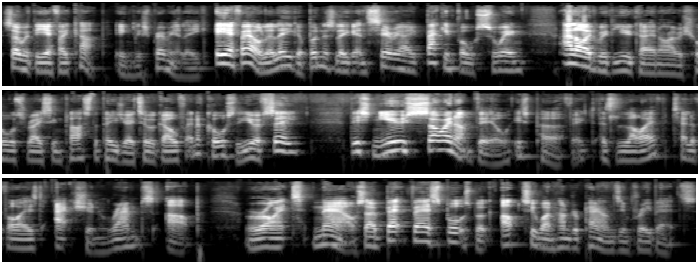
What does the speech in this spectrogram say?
So, with the FA Cup, English Premier League, EFL, La Liga, Bundesliga, and Serie A back in full swing, allied with UK and Irish horse racing, plus the PGA Tour Golf, and of course the UFC, this new sign up deal is perfect as live televised action ramps up right now. So, Betfair Sportsbook up to £100 in free bets.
